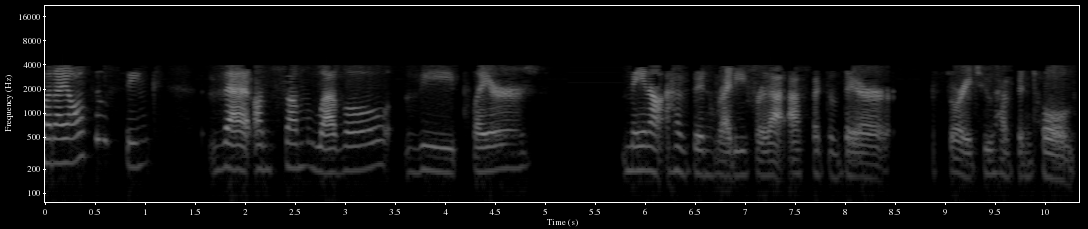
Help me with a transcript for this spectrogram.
but I also think that on some level, the players may not have been ready for that aspect of their story to have been told.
